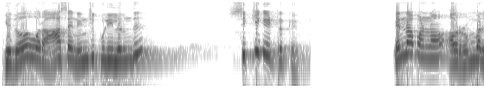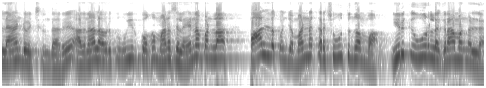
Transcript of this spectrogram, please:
ஏதோ ஒரு ஆசை நெஞ்சுக்குழியிலிருந்து சிக்கிக்கிட்டு இருக்கு என்ன பண்ணோம்? அவர் ரொம்ப லேண்ட் வச்சுருந்தாரு. அதனால் அவருக்கு உயிர் போக மனசில் என்ன பண்ணலாம்? பாலில் கொஞ்சம் மண்ணை கரைச்சி ஊற்றுங்கம்மா இருக்கு ஊரில் கிராமங்களில்.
